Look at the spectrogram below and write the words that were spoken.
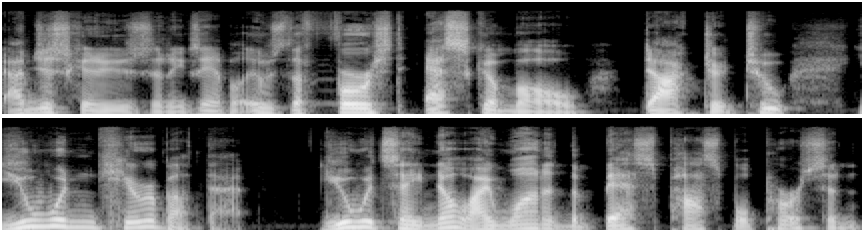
i'm just going to use an example it was the first eskimo doctor to you wouldn't care about that You would say, no, I wanted the best possible person,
